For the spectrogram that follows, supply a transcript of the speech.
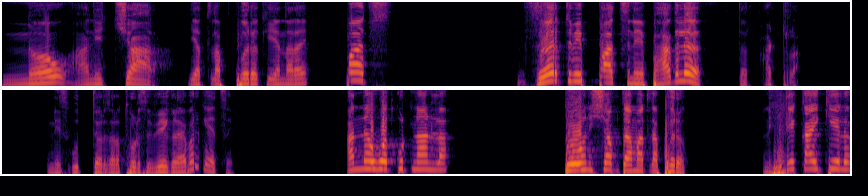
नऊ आणि चार यातला फरक येणार आहे पाच. जर तुम्ही पाचने भागलं तर अठरा. उत्तर जरा थोडस वेगळं आहे बरं का याचं. हा नव्वद कुठनं आणला? दोन शब्दामधला फरक. आणि हे काय केलं?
